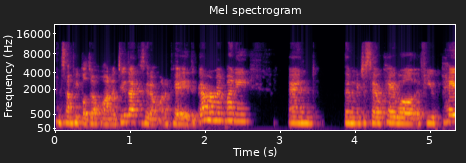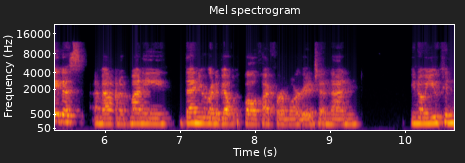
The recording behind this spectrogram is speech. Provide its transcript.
And some people don't want to do that because they don't want to pay the government money. And then we just say okay well if you pay this amount of money then you're going to be able to qualify for a mortgage. And then you know you can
